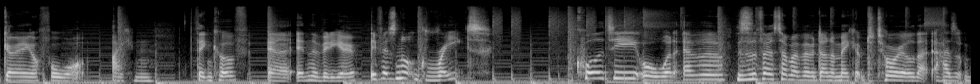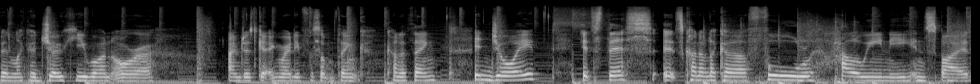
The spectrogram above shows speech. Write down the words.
going off for what I can think of uh, in the video. If it's not great quality or whatever, this is the first time I've ever done a makeup tutorial that hasn't been like a jokey one or a I'm just getting ready for something kind of thing. Enjoy. It's this. It's kind of like a fall Halloweeny inspired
